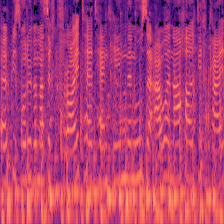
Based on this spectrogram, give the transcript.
etwas, worüber man sich gefreut hat, hat hinten raus auch eine Nachhaltigkeit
